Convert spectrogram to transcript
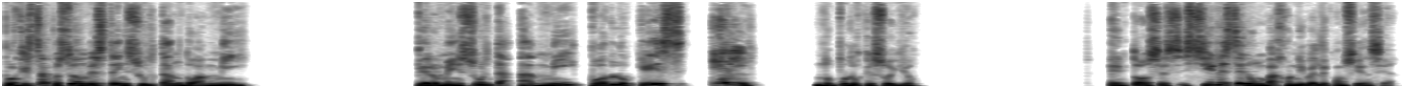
Porque esta persona me está insultando a mí, pero me insulta a mí por lo que es él, no por lo que soy yo. Entonces, si eres en un bajo nivel de conciencia,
